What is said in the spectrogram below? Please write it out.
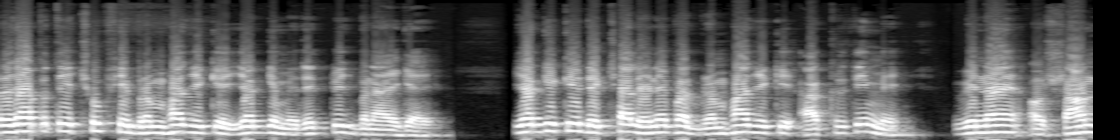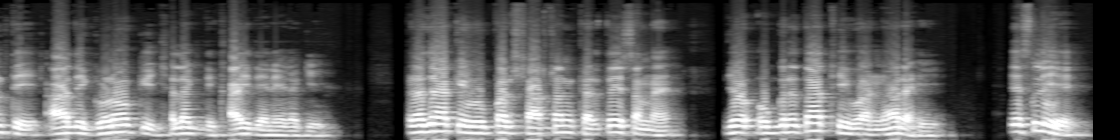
प्रजापति छुप ही ब्रह्मा जी के यज्ञ में ऋत्विज बनाए गए। यज्ञ की दीक्षा लेने पर ब्रह्मा जी की आकृति में विनय और शांति आदि गुणों की झलक दिखाई देने लगी। प्रजा के ऊपर शासन करते समय जो उग्रता थी वह न रही। इसलिए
